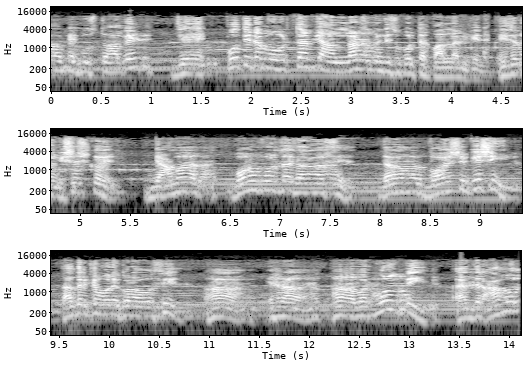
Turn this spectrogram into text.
আমাকে বুঝতে হবে যে প্রতিটা মুহূর্তে আমি আল্লাহর জন্য কিছু করতে পারলাম কিনা। এই জন্য বিশেষ করে যে আমার বড় পর্যায়ে যারা আছে, যারা আমার বয়সে বেশি, তাদেরকে মনে করা উচিত হ্যাঁ এরা হ্যাঁ আমার মুরব্বী, এদের আমল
